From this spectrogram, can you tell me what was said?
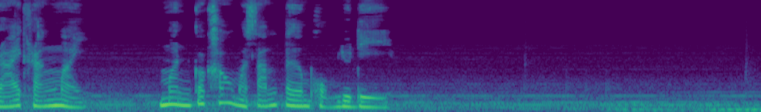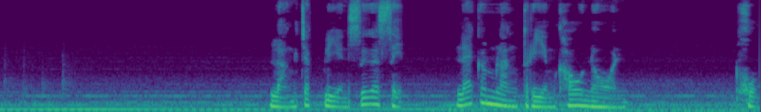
ร้ายครั้งใหม่ มันก็เข้ามาซ้ำเติมผมอยู่ดี หลังจากเปลี่ยนเสื้อเสร็จและกำลังเตรียมเข้านอน ผม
